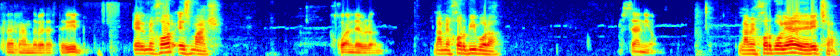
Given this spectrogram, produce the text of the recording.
Fernando Velasteguín. El mejor Smash. Juan Lebrón. La mejor víbora. Sanio. La mejor volea de derecha.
